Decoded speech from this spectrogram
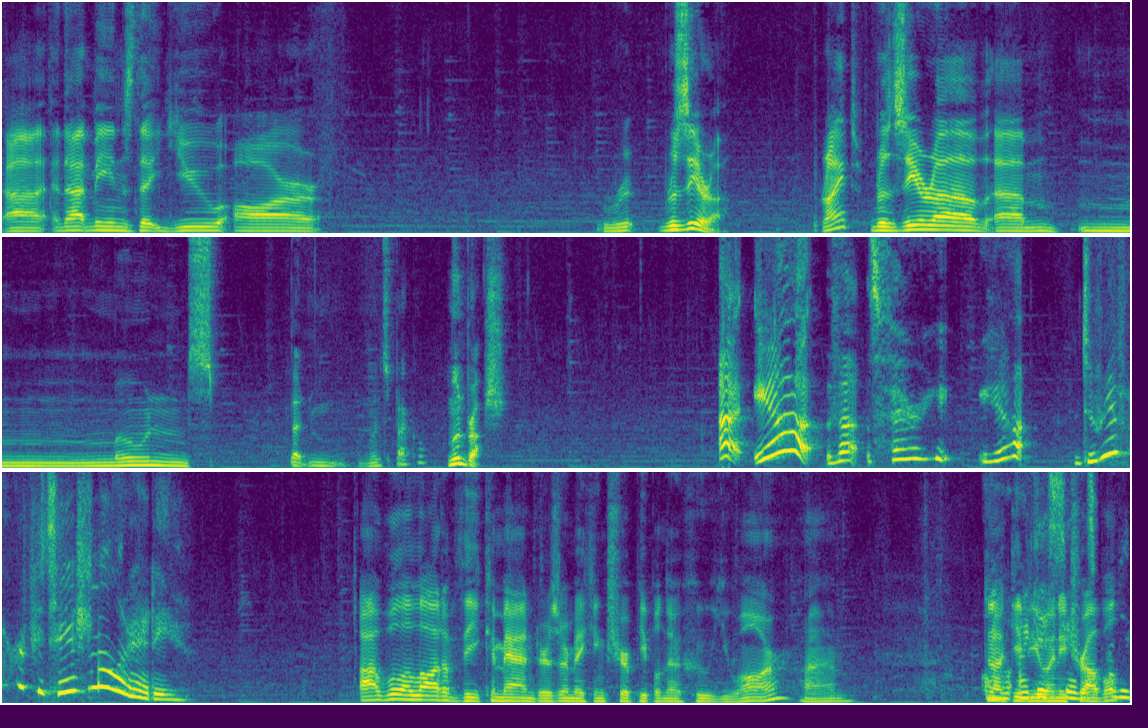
Uh, and that means that you are R- Rizira, right? Rizira um, Moon but Moonspeckle? Moonbrush. Uh, yeah, that's very yeah. Do we have a reputation already? Uh, well, a lot of the commanders are making sure people know who you are. Um, to not Oh, give I you guess, any yeah, trouble.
